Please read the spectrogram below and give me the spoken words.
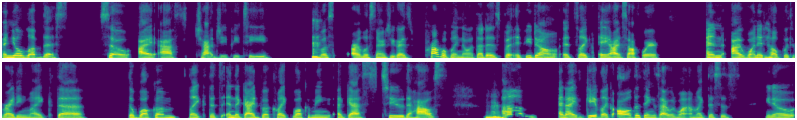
And you'll love this. So I asked ChatGPT, most of our listeners, you guys probably know what that is, but if you don't, it's like AI software. And I wanted help with writing like the the welcome, like that's in the guidebook, like welcoming a guest to the house. Mhm. Um, and I gave like all the things I would want. I'm like, this is, you know,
